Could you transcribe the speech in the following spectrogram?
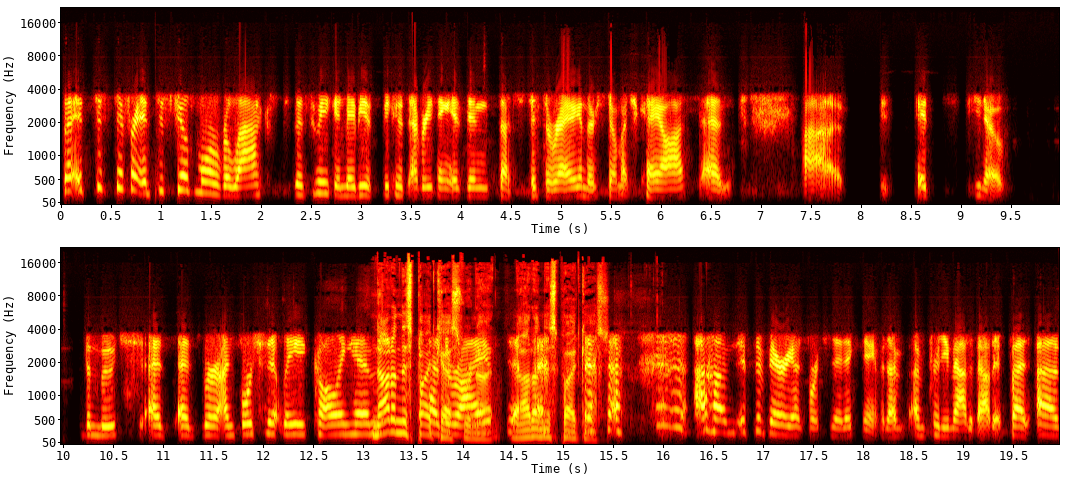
But it's just different. It just feels more relaxed this week, and maybe it's because everything is in such disarray and there's so much chaos, and uh, it, it's you know the mooch as as we're unfortunately calling him. Not on this podcast. We're not. Not on this podcast. Um, it's a very unfortunate nickname, and I'm I'm pretty mad about it. But uh,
